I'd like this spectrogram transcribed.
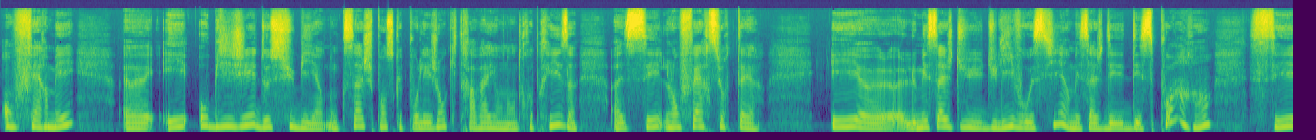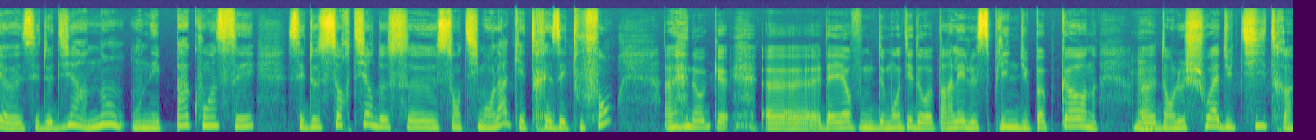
enfermée et obligée de subir. Donc ça, je pense que pour les gens qui travaillent en entreprise, c'est l'enfer sur Terre. Et le message du, livre aussi, un message d'espoir, hein, c'est de dire non, on n'est pas coincé, c'est de sortir de ce sentiment-là qui est très étouffant. Euh, donc, euh, d'ailleurs, vous me demandiez de reparler le spleen du popcorn. Euh, mm. dans le choix du titre,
